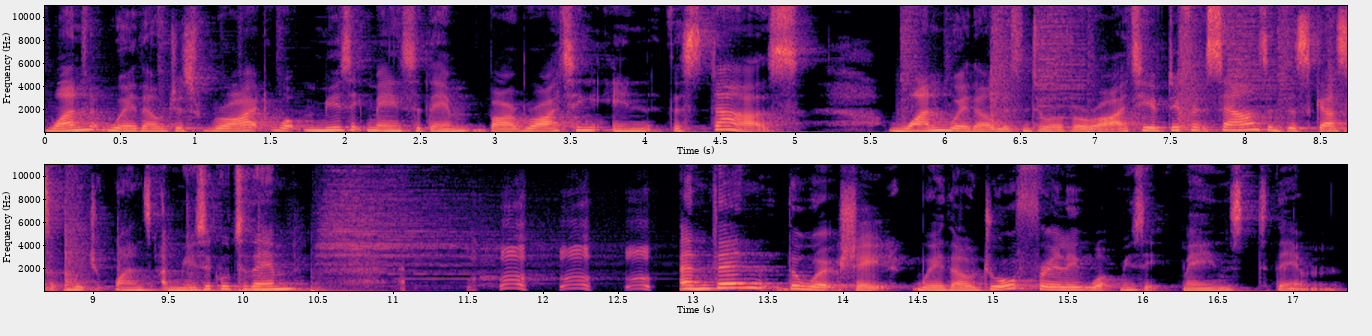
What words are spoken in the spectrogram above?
One where they'll just write what music means to them by writing in the stars one where they'll listen to a variety of different sounds and discuss which ones are musical to them. And then the worksheet where they'll draw freely what music means to them.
